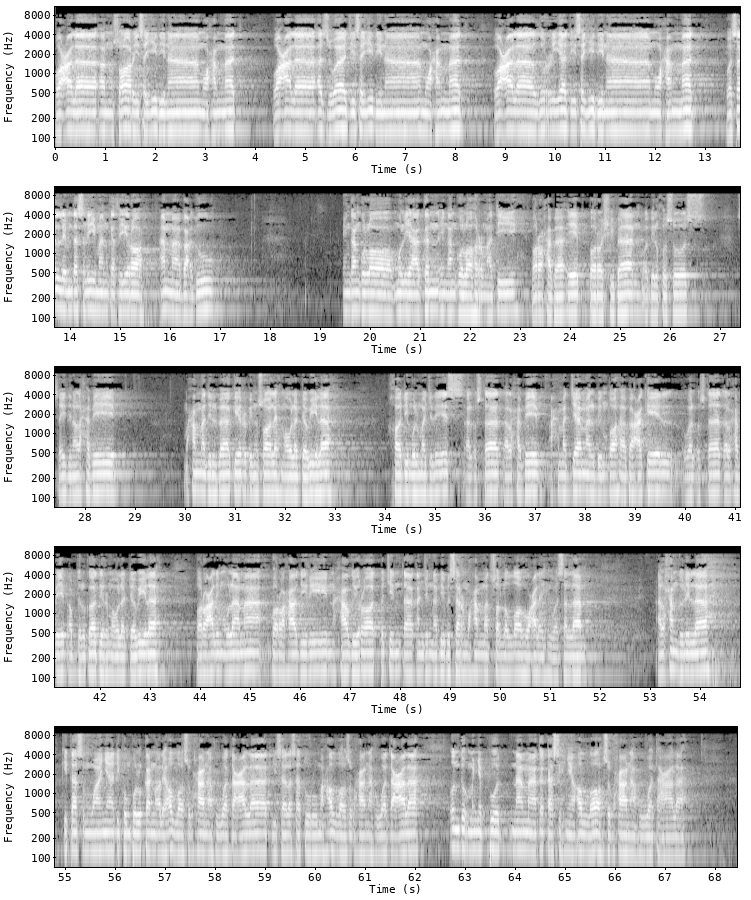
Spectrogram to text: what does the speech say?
وعلى أنصار سيدنا محمد وعلى أزواج سيدنا محمد وعلى ذرية سيدنا محمد وسلم تسليما كثيرا. أما بعد Ingkang kula mulyakaken, ingkang kula hormati para habaib, para syiban, wabil khusus Sayyidina Al-Habib Muhammadil Bakir bin Saleh Maulad Dawilah Khadimul Majlis Al-Ustad Al-Habib Ahmad Jamal bin Taha Ba'akil Wal Ustad Al-Habib Abdul Qadir Maulad Dawilah para alim ulama, para hadirin, hadirat, pecinta Kanjeng Nabi besar Muhammad sallallahu alaihi wasallam. Alhamdulillah kita semuanya dikumpulkan oleh Allah Subhanahu wa taala di salah satu rumah Allah Subhanahu wa taala untuk menyebut nama kekasihnya Allah Subhanahu wa taala.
